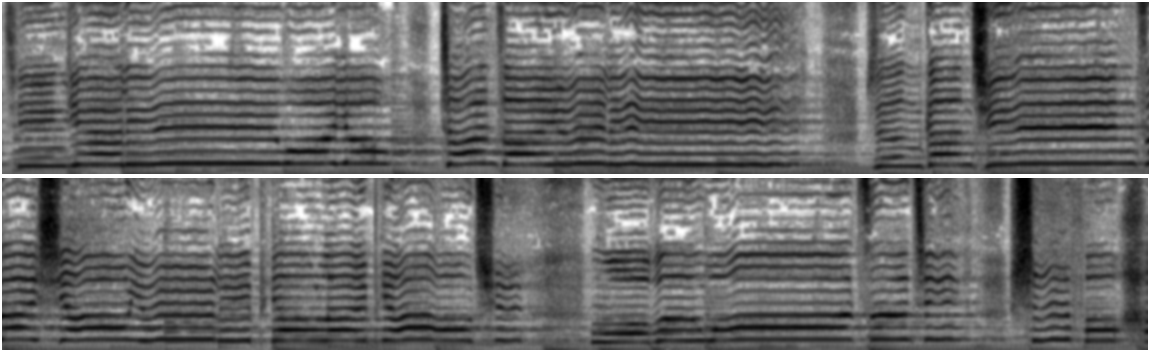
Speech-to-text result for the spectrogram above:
今夜否还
